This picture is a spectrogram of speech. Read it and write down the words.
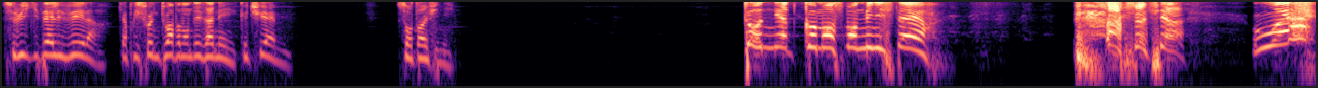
celui qui t'a élevé là, qui a pris soin de toi pendant des années, que tu aimes, son temps est fini. Tonnerre de commencement de ministère. je veux ouais.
